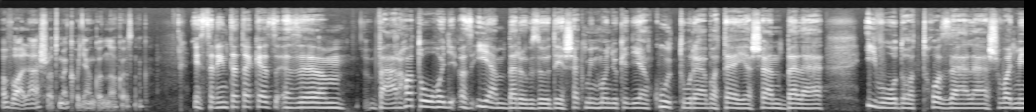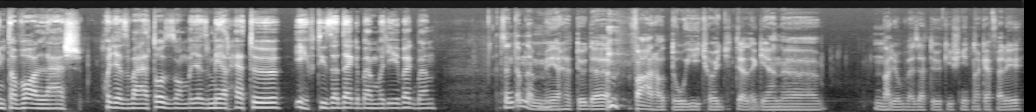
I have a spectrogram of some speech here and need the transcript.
a vallásot, meg hogyan gondolkoznak. És szerintetek ez, ez várható, hogy az ilyen berögződések, mint mondjuk egy ilyen kultúrába teljesen bele ivódott hozzáállás, vagy mint a vallás, hogy ez változzon, vagy ez mérhető évtizedekben, vagy években? Szerintem nem mérhető, de várható így, hogy tényleg ilyen ö, nagyobb vezetők is nyitnak e felé,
